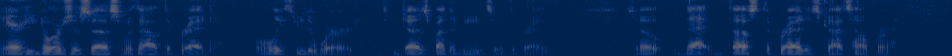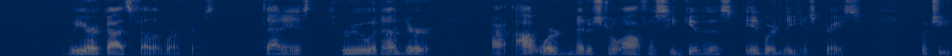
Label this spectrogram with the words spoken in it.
there he nourishes us without the bread, only through the word, as he does by the means of the bread. So that thus the bread is God's helper. We are God's fellow workers. That is, through and under our outward ministerial office, He gives us inwardly His grace, which He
